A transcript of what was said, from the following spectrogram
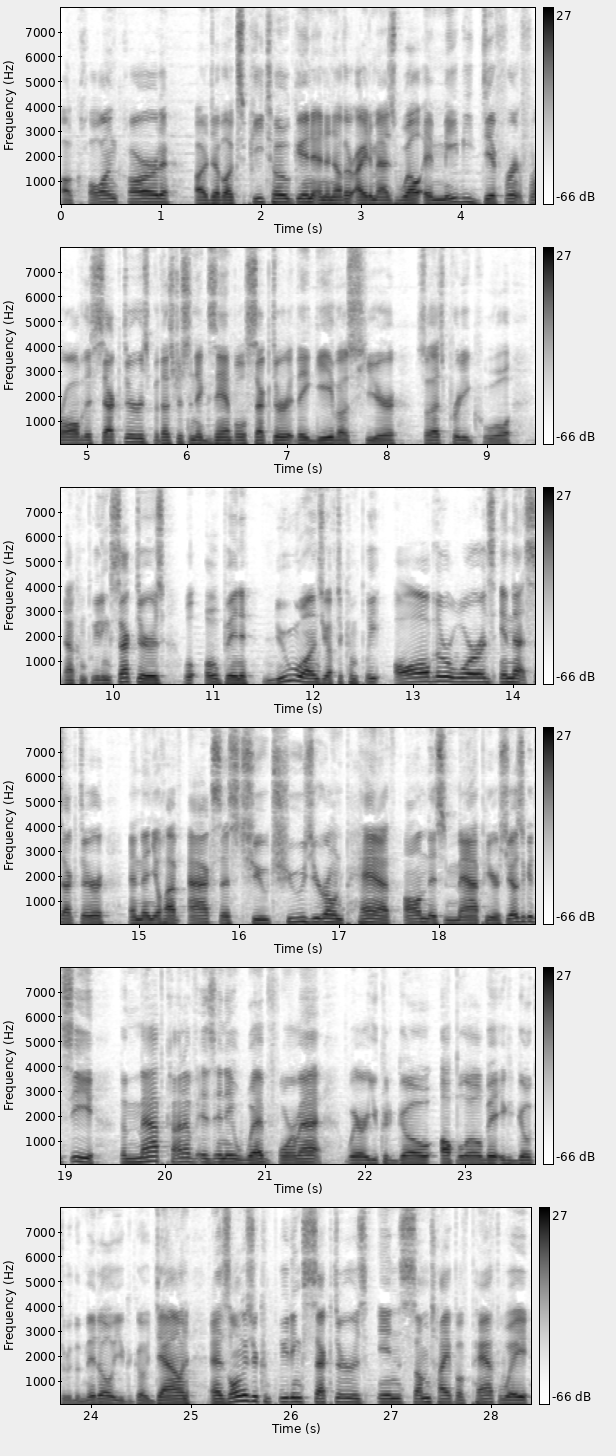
a calling card, a double XP token, and another item as well. It may be different for all of the sectors, but that's just an example sector they gave us here. So that's pretty cool. Now, completing sectors will open new ones. You have to complete all of the rewards in that sector, and then you'll have access to choose your own path on this map here. So as you can see, the map kind of is in a web format where you could go up a little bit, you could go through the middle, you could go down, and as long as you're completing sectors in some type of pathway,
